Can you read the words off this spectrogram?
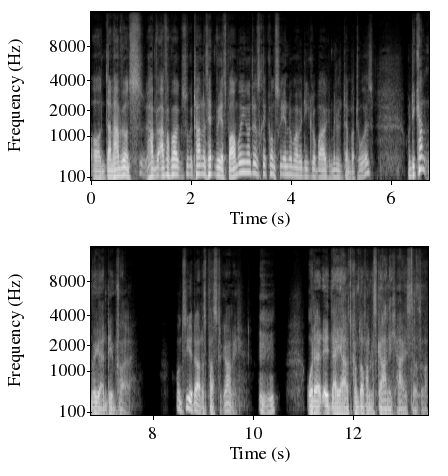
Und dann haben wir uns, haben wir einfach mal so getan, als hätten wir jetzt Baumringe und das rekonstruieren wir mal, wie die globale gemittelte Temperatur ist. Und die kannten wir ja in dem Fall. Und siehe da, das passte gar nicht. Mhm. Oder, äh, naja, es kommt darauf an, was gar nicht heißt. Also,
